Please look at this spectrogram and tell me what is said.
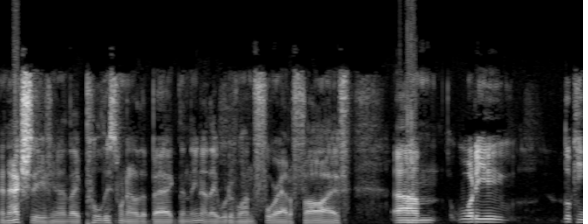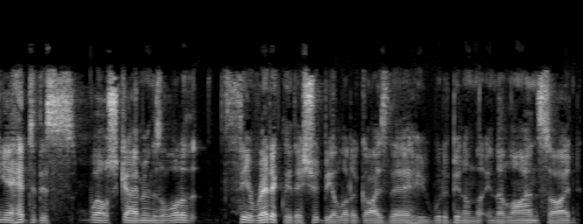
and actually, if you know they pull this one out of the bag, then you know they would have won four out of five. Um, what are you looking ahead to this Welsh game? I mean, there's a lot of theoretically there should be a lot of guys there who would have been on the in the Lions side.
